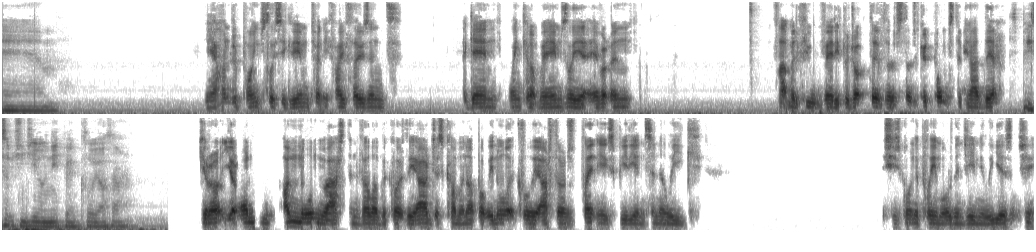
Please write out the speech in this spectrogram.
Um, yeah, hundred points. Lucy Graham, twenty five thousand. Again, linking up with Emslie at Everton. That midfield very productive. There's there's good points to be had there. It's basically between Gino Napier and Chloe Arthur. You're you're un, unknown with Aston Villa because they are just coming up, but we know that Chloe Arthur's plenty of experience in the league. She's going to play more than Jamie Lee, isn't she?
